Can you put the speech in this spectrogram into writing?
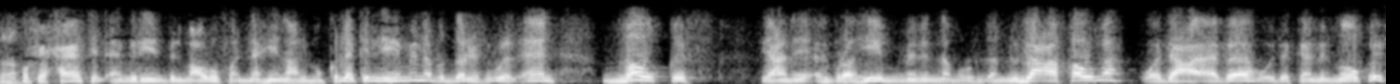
نعم. وفي حياة الآمرين بالمعروف والناهين عن المنكر لكن اللي يهمنا بالدرجة الأولى الآن موقف يعني إبراهيم من النمرود لأنه دعا قومه ودعا أباه وده كان الموقف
